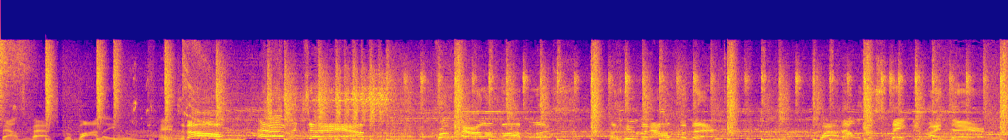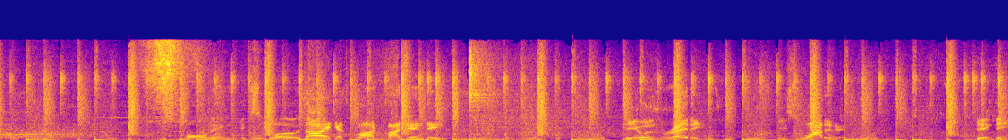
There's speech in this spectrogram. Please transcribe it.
Bounce pass, Grabali hands it off, and the jam from Charalampopoulos, the human alphabet. Wow, that was a statement right there. Paulding explodes. Oh, he gets blocked by Dendy. He was ready. He swatted it. Dendy.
